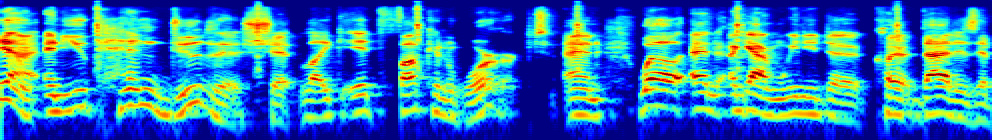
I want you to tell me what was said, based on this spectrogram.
Yeah, and you can do this shit. Like it fucking worked. And well, and again, we need to clear that is a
